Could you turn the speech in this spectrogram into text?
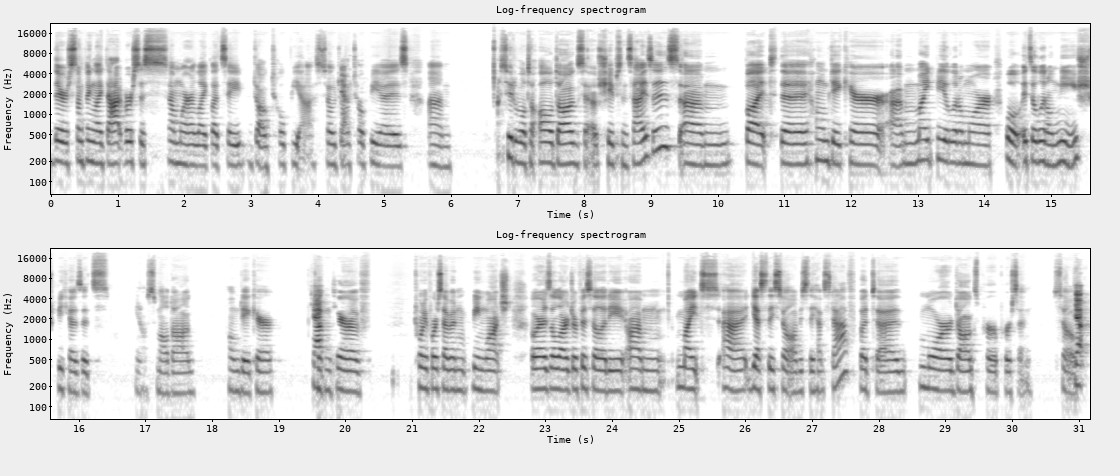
there's something like that versus somewhere like let's say dogtopia so dogtopia yeah. is um, suitable to all dogs of shapes and sizes um, but the home daycare um, might be a little more well it's a little niche because it's you know small dog home daycare yeah. taken care of 24 7 being watched whereas a larger facility um, might uh, yes they still obviously have staff but uh, more dogs per person. So yep.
